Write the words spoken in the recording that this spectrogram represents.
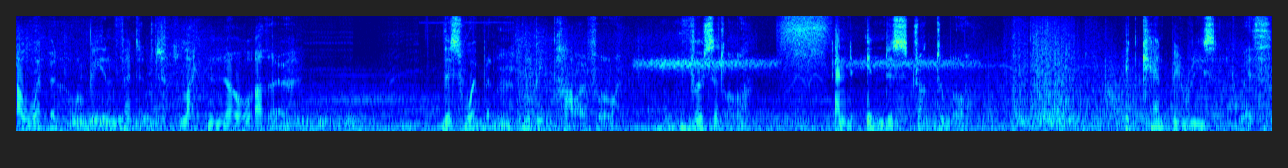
a weapon will be invented like no other. This weapon will be powerful, versatile, and indestructible. It can't be reasoned with.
